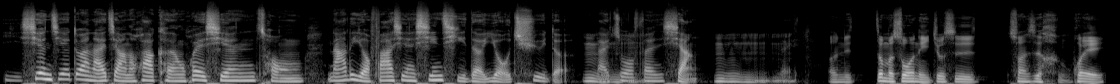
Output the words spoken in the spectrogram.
以现阶段来讲的话，可能会先从哪里有发现新奇的、有趣的来做分享。嗯嗯嗯，对。呃，你这么说，你就是算是很会、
